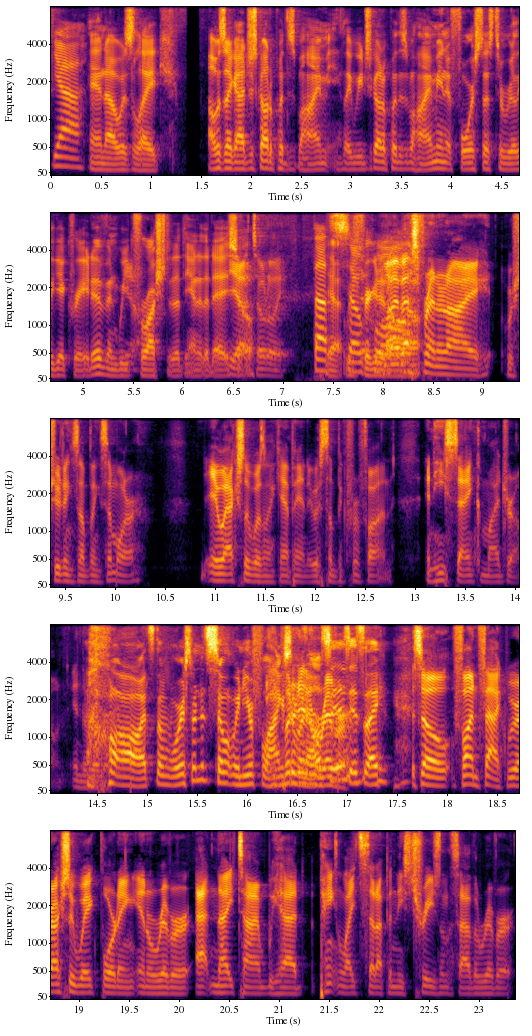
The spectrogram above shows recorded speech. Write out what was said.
yeah. And I was like, I was like, I just got to put this behind me. Like, we just got to put this behind me. And it forced us to really get creative. And we crushed it at the end of the day. Yeah, so totally. That's Yeah, so cool. My best out. friend and I were shooting something similar. It actually wasn't a campaign. It was something for fun. And he sank my drone in the river. Oh, it's the worst when it's so when you're flying someone else's. It's like So, fun fact: we were actually wakeboarding in a river at nighttime. We had paint lights set up in these trees on the side of the river,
